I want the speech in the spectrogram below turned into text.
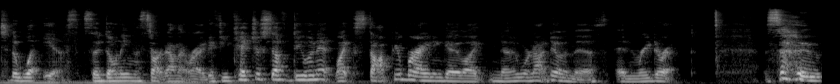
to the what ifs. So don't even start down that road. If you catch yourself doing it, like stop your brain and go like, no, we're not doing this and redirect. So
